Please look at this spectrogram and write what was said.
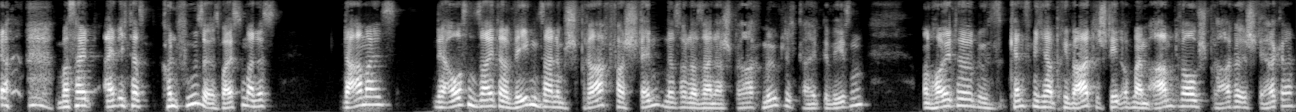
Was halt eigentlich das Konfuse ist, weißt du, man ist damals der Außenseiter wegen seinem Sprachverständnis oder seiner Sprachmöglichkeit gewesen. Und heute, du kennst mich ja privat, es steht auf meinem Arm drauf, Sprache ist Stärke.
